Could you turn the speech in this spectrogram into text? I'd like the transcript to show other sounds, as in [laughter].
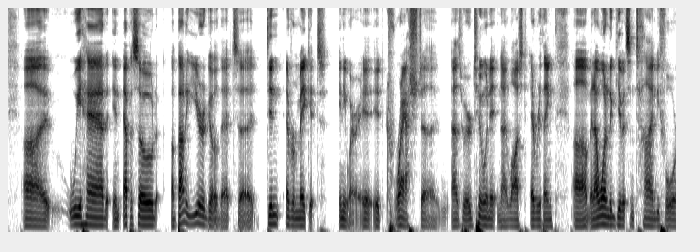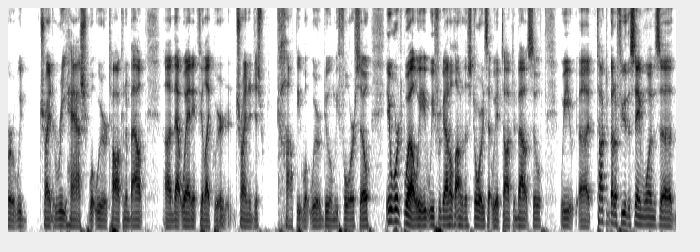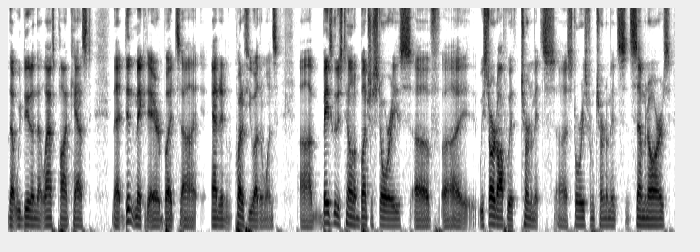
we had an episode about a year ago that uh, didn't ever make it anywhere. It, it crashed as we were [laughs] doing it, and I lost everything. Um, and I wanted to give it some time before we tried to rehash what we were talking about. that way, I didn't feel like we were trying to just copy what we were doing before. So it worked well. We, we forgot [laughs] a lot of the stories that we had talked about. So we uh, talked about a few of the same ones uh, that we did on that last podcast that didn't make it air, but uh, added quite a few other ones. Uh, basically, just telling a bunch of stories of. Uh, we started off with tournaments, uh, stories from tournaments and seminars,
